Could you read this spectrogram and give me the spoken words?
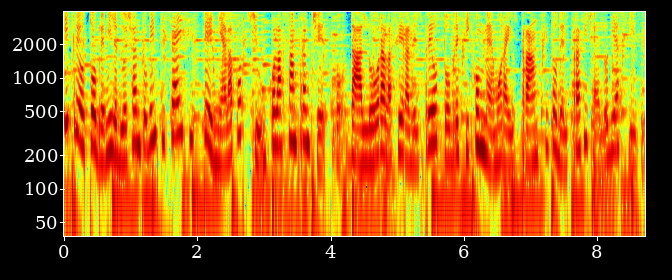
Il 3 ottobre 1226 si spegne la Porziuncola a San Francesco. Da allora, la sera del 3 ottobre, si commemora il transito del fraticello di Assisi.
